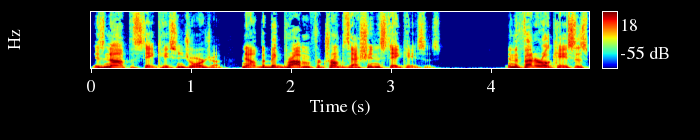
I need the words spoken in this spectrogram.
is not the state case in Georgia. Now, the big problem for Trump is actually in the state cases. In the federal cases,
